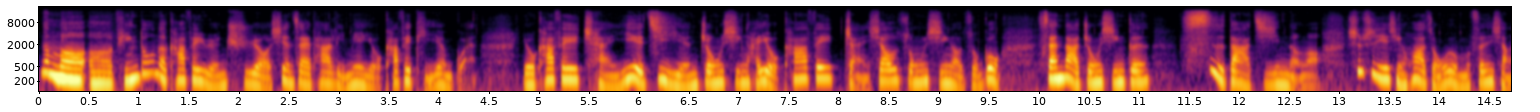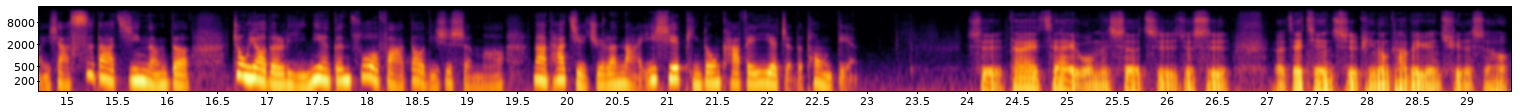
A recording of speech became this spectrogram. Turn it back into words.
那么呃，屏东的咖啡园区哦，现在它里面有咖啡体验馆，有咖啡产业技研中心，还有咖啡展销中心哦，总共三大中心跟。四大机能哦，是不是也请华总为我们分享一下四大机能的重要的理念跟做法到底是什么？那它解决了哪一些屏东咖啡业者的痛点？是，大概在我们设置就是，呃，在建制屏东咖啡园区的时候，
